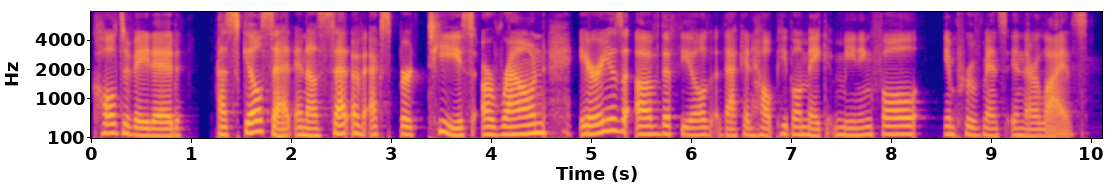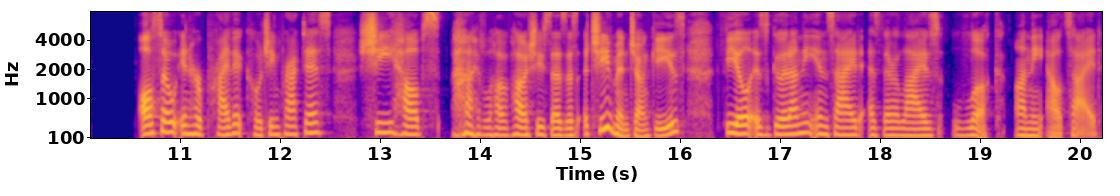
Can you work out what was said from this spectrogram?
cultivated a skill set and a set of expertise around areas of the field that can help people make meaningful improvements in their lives. Also, in her private coaching practice, she helps, I love how she says this, achievement junkies feel as good on the inside as their lives look on the outside.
